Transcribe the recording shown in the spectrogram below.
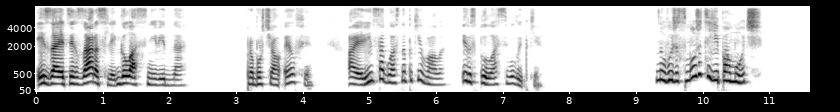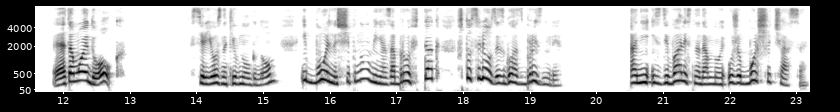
«Из-за этих зарослей глаз не видно!» Пробурчал Элфи, а Ирин согласно покивала и расплылась в улыбке. «Но вы же сможете ей помочь?» «Это мой долг!» Серьезно кивнул гном и больно щипнул меня за бровь так, что слезы из глаз брызнули. Они издевались надо мной уже больше часа.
